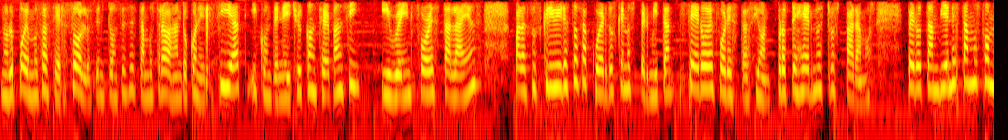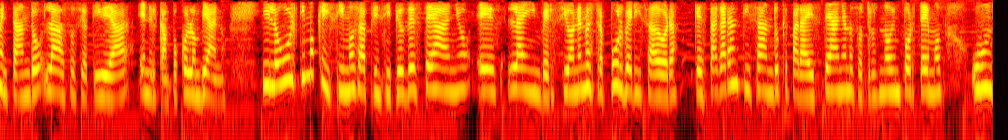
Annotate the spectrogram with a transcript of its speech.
No lo podemos hacer solos. Entonces estamos trabajando con el CIAT y con The Nature Conservancy y Rainforest Alliance para suscribir estos acuerdos que nos permitan cero deforestación, proteger nuestros páramos. Pero también estamos fomentando la asociatividad en el campo colombiano. Y lo último que hicimos a principios de este año es la inversión en nuestra pulverizadora que está garantizando que para este año nosotros no importemos un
